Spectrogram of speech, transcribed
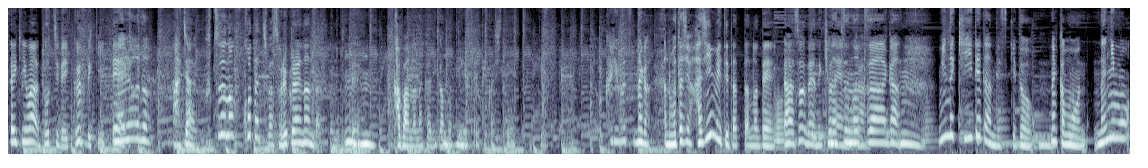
最近はどっちで行くって聞いなて、るほど。あ、じゃあ普通の子たちはそれくらいなんだって思って、うんうん。カバンの中に頑張って入れたりとかして。わかります。なんか、あの、私初めてだったので、あ、そうだよね、去年夏のツアアーが、うん。みんな聞いてたんですけど、ん。なんかもう何も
